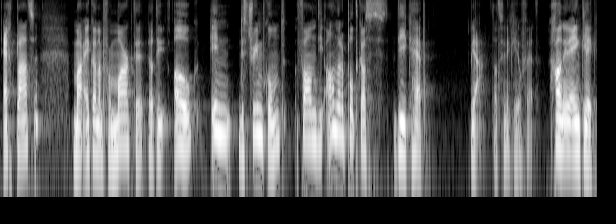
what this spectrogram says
echt plaatsen. Maar ik kan hem vermarkten dat hij ook in de stream komt van die andere podcasts die ik heb. Ja, dat vind ik heel vet. Gewoon in één klik,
